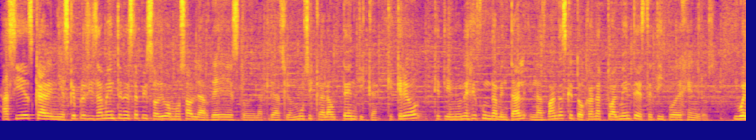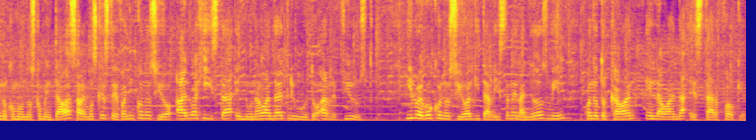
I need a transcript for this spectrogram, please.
Así es, Karen, y es que precisamente en este episodio vamos a hablar de esto, de la creación musical auténtica, que creo que tiene un eje fundamental en las bandas que tocan actualmente este tipo de géneros. Y bueno, como nos comentaba, sabemos que Stephanie conoció al bajista en una banda de tributo a Refused, y luego conoció al guitarrista en el año 2000 cuando tocaban en la banda Star Fokker.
